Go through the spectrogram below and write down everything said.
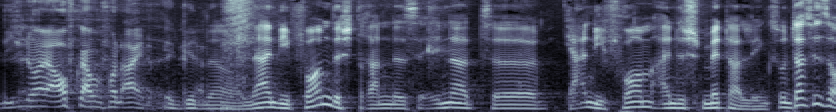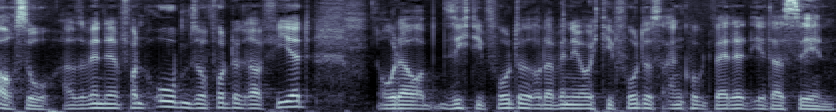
nicht nur eine Aufgabe von einem. Genau. Nein, die Form des Strandes erinnert äh, ja an die Form eines Schmetterlings. Und das ist auch so. Also wenn ihr von oben so fotografiert oder ob sich die Fotos oder wenn ihr euch die Fotos anguckt, werdet ihr das sehen.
